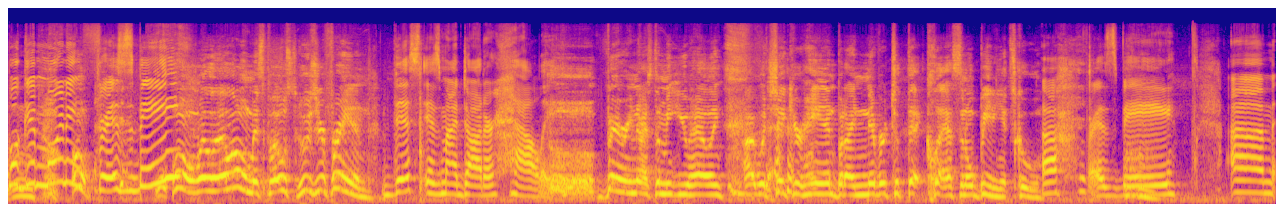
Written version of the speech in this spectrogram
well, good morning, oh. Frisbee. Oh, well, hello, Miss Post. Who's your friend? This is my daughter, Hallie. Very nice to meet you, Hallie. I would shake your hand, but I never took that class in obedience school. Ah, Frisbee. Um,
